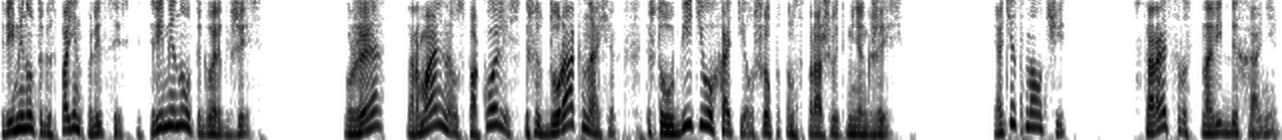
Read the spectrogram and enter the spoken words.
«Три минуты, господин полицейский. Три минуты», — говорит Гжесь. «Уже? Нормально? Успокоились? Ты что, дурак нахер? Ты что, убить его хотел?» — шепотом спрашивает меня Гжесь. И отец молчит. Старается восстановить дыхание.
